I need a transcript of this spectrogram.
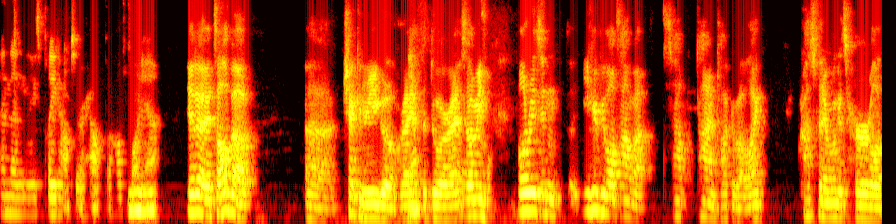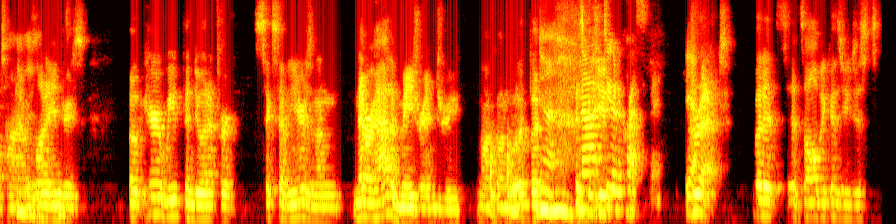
and then these plate hops are helpful. helpful Mhm. Yeah. It, uh, it's all about uh, checking your ego right Yeah. at the door, right? So I mean, the only reason you hear people all the time about time talk about like CrossFit, everyone gets hurt all the time. There's a lot of injuries, but here we've been doing it for six, seven years, and I've never had a major injury. Knock on wood, but yeah. It's 'cause Not you- due to CrossFit. Yeah. correct. But it's it's all because you just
